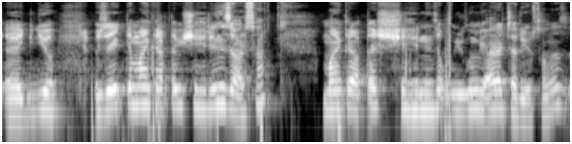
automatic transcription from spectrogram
e, gidiyor. Özellikle Minecraft'ta bir şehriniz varsa Minecraft'ta şehrinize uygun bir araç arıyorsanız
